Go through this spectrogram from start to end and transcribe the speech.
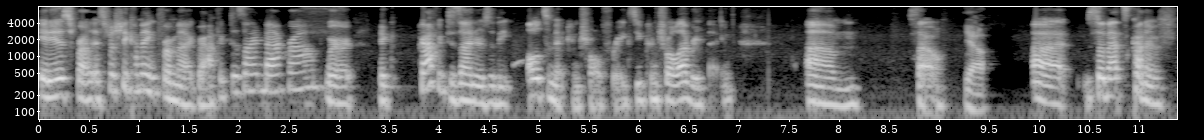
it is, for, especially coming from a graphic design background where like graphic designers are the ultimate control freaks. You control everything. Um, so yeah. Uh, so that's kind of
